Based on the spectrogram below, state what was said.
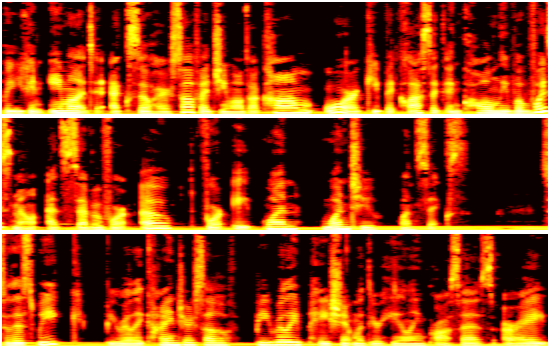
But you can email it to xohigherself at gmail.com or keep it classic and call and leave a voicemail at 740-481-1216. So this week, be really kind to yourself. Be really patient with your healing process, all right?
